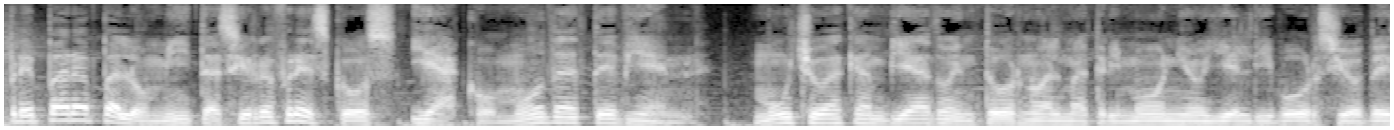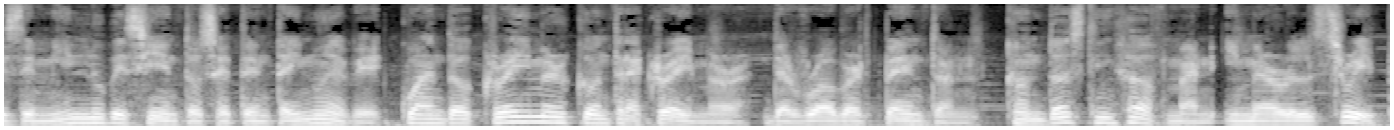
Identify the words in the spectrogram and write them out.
Prepara palomitas y refrescos y acomoda bien. Mucho ha cambiado en torno al matrimonio y el divorcio desde 1979, cuando Kramer contra Kramer de Robert Benton, con Dustin Hoffman y Meryl Streep,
